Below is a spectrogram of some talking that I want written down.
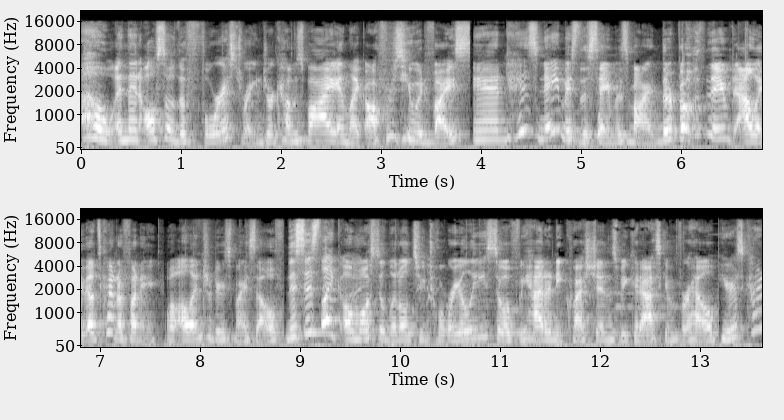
Oh, and then also the forest ranger comes by and like offers you advice, and his name is the same as mine. They're both named Allie. That's kind of funny. Well, I'll introduce myself. This is like almost a little tutorial-y, so if we had any questions, we could ask him for help. Here's kind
